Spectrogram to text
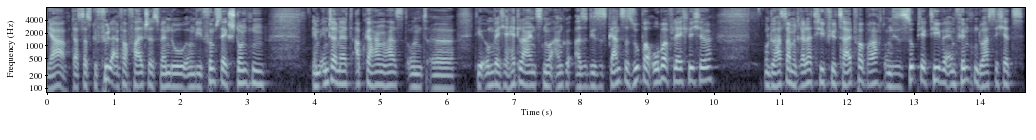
ja, dass das Gefühl einfach falsch ist, wenn du irgendwie fünf, sechs Stunden im Internet abgehangen hast und äh, dir irgendwelche Headlines nur ange also dieses ganze super oberflächliche und du hast damit relativ viel Zeit verbracht und dieses subjektive Empfinden, du hast dich jetzt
